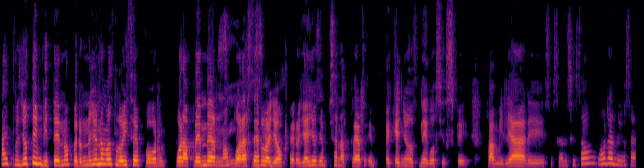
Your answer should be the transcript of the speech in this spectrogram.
ay, pues yo te invité, ¿no? Pero no, yo nada más lo hice por, por aprender, ¿no? por hacerlo yo, pero ya ellos ya empiezan a crear eh, pequeños negocios familiares, o sea, dices, oh, órale, o sea,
